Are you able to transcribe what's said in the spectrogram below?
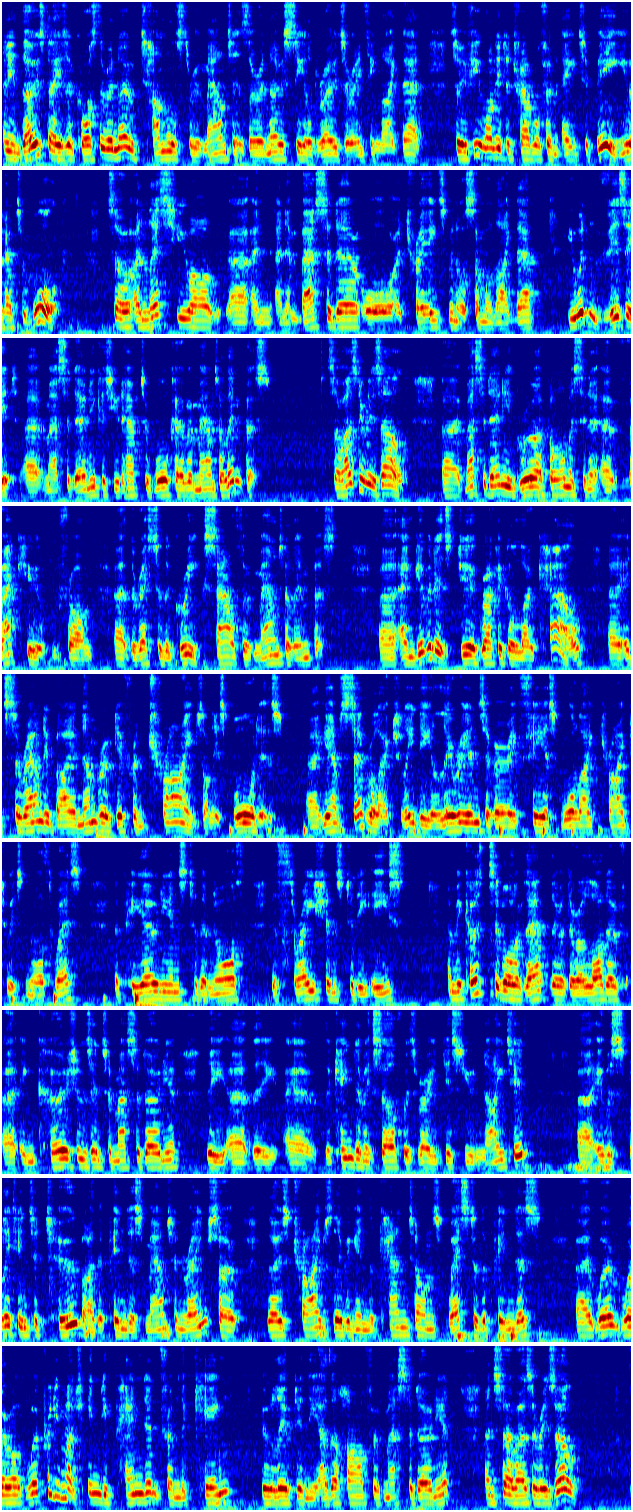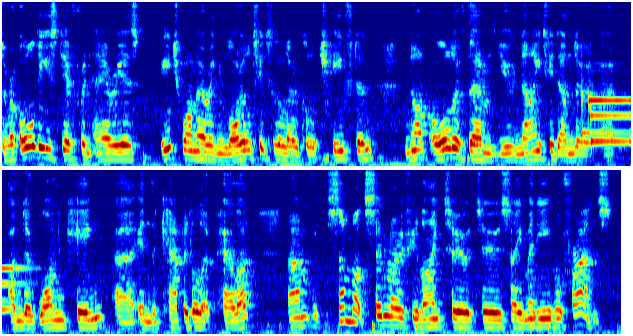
and in those days, of course, there were no tunnels through mountains, there were no sealed roads or anything like that. So if you wanted to travel from A to B, you had to walk. So unless you are uh, an, an, ambassador or a tradesman or someone like that, you wouldn't visit uh, Macedonia because you'd have to walk over Mount Olympus. So as a result, uh, Macedonia grew up almost in a, a vacuum from uh, the rest of the Greeks south of Mount Olympus. Uh, and given its geographical locale, uh, it's surrounded by a number of different tribes on its borders. Uh, you have several actually. The Illyrians, a very fierce, warlike tribe to its northwest, the Paeonians to the north, the Thracians to the east. And because of all of that, there, there are a lot of uh, incursions into Macedonia. The, uh, the, uh, the kingdom itself was very disunited. Uh, it was split into two by the Pindus mountain range. So those tribes living in the cantons west of the Pindus uh, were, were, were pretty much independent from the king who lived in the other half of Macedonia. And so as a result, there are all these different areas, each one owing loyalty to the local chieftain, not all of them united under, uh, under one king uh, in the capital at Pella. Um, somewhat similar, if you like, to, to say medieval France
